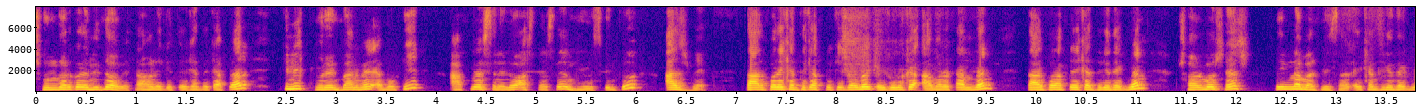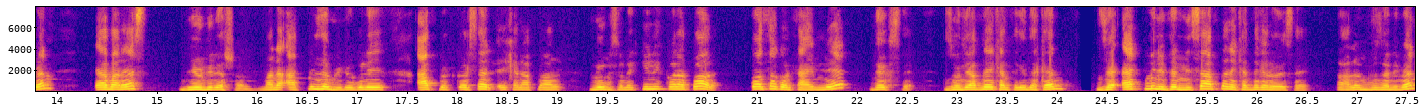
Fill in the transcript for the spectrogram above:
সুন্দর করে দিতে হবে। তাহলে কিন্তু এখান থেকে আপনার ক্লিক রেট বাড়বে এবং কি আপনার চ্যানেলেও আস্তে আস্তে ভিউজ কিন্তু আসবে। তারপর এখান থেকে আপনি কি করবেন? এগুলোকে আবারও টানবেন। তারপর আপনি এখান থেকে দেখবেন সর্বশেষ তিন নাম্বার ফিচার এখান থেকে দেখবেন এভারেজ ভিউ ডিউরেশন মানে আপনি যে ভিডিওগুলি আপলোড করছেন, এখানে আপনার লোকজনে ক্লিক করার পর কতক্ষণ টাইম নিয়ে দেখছে। যদি আপনি এখান থেকে দেখেন যে এক মিনিটের নিচে আপনার এখান থেকে রয়েছে, তাহলে বুঝে নেবেন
